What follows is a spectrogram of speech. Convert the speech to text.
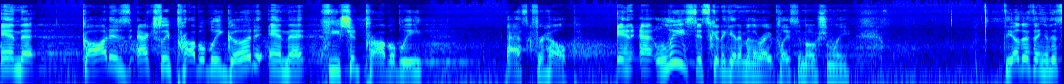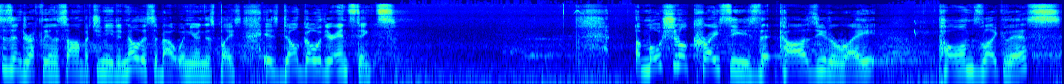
and that God is actually probably good and that he should probably ask for help. And at least it's going to get him in the right place emotionally. The other thing, and this isn't directly in the psalm, but you need to know this about when you're in this place, is don't go with your instincts. Emotional crises that cause you to write poems like this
